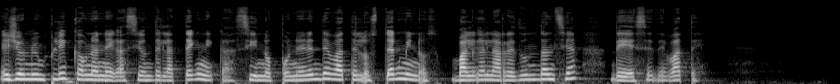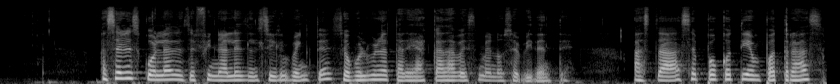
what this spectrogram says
ello no implica una negación de la técnica, sino poner en debate los términos, valga la redundancia, de ese debate. Hacer escuela desde finales del siglo XX se vuelve una tarea cada vez menos evidente. Hasta hace poco tiempo atrás,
